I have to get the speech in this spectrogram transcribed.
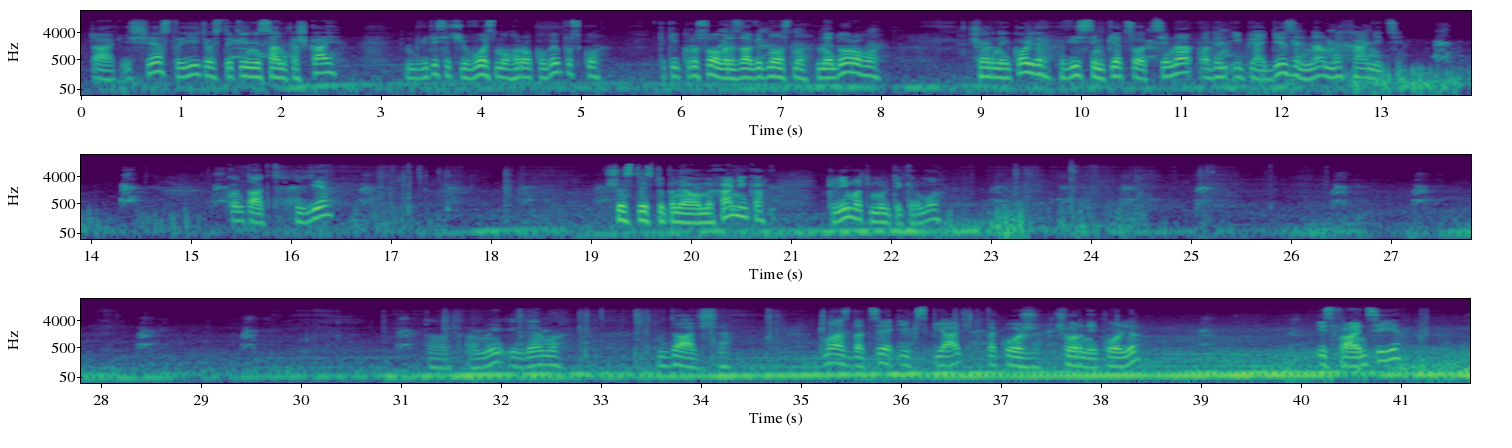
Так, і ще стоїть ось такий Nissan Qashqai 2008 року випуску. Такий кросовер за відносно недорого. Чорний колір 8500 ціна, 1,5 дизель на механіці. Контакт є. Шестиступенева механіка, клімат, мультикермо. Так, а ми йдемо далі. Mazda CX5, також чорний колір. Із Франції.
